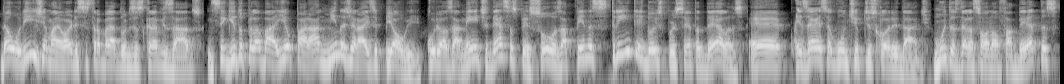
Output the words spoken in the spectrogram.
da origem maior desses trabalhadores escravizados, seguido pela Bahia, o Pará, Minas Gerais e Piauí. Curiosamente, dessas pessoas, apenas 32% delas é, exercem algum tipo de escolaridade. Muitas delas são analfabetas,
